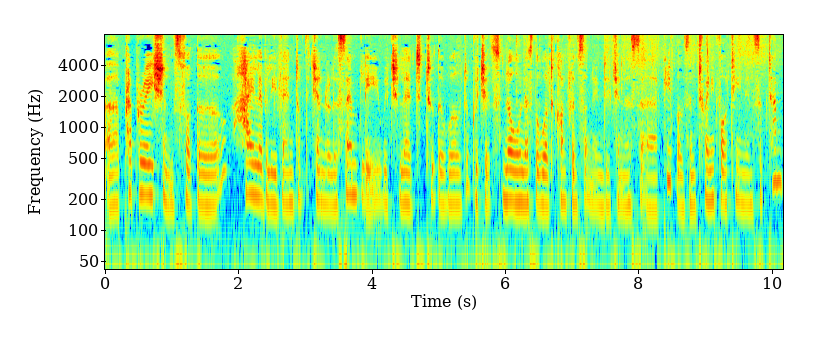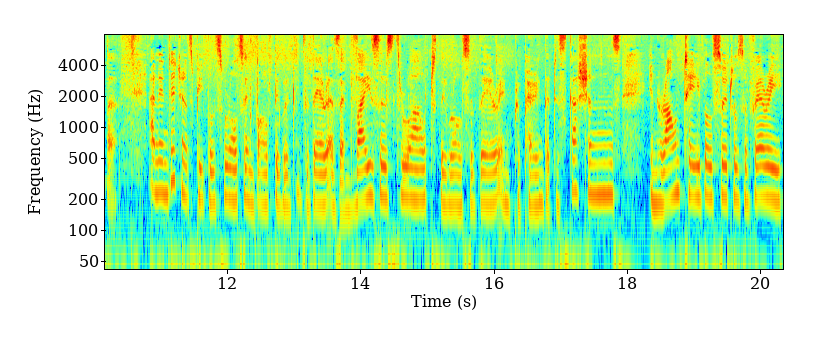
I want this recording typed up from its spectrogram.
uh, preparations for the high level event of the General Assembly, which led to the world, which is known as the World Conference on Indigenous uh, Peoples in 2014 in September. And Indigenous peoples were also involved. They were, there as advisors throughout, they were also there in preparing the discussions, in roundtables. So it was a very,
